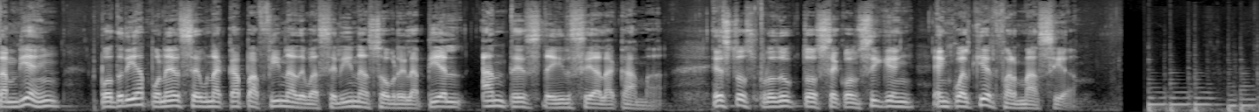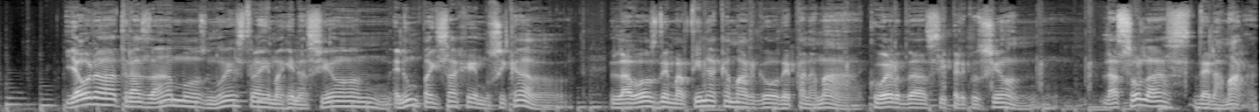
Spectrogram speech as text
También podría ponerse una capa fina de vaselina sobre la piel antes de irse a la cama. Estos productos se consiguen en cualquier farmacia. Y ahora trasladamos nuestra imaginación en un paisaje musical. La voz de Martina Camargo de Panamá, cuerdas y percusión. Las olas de la mar.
